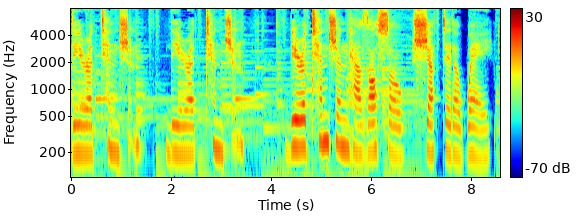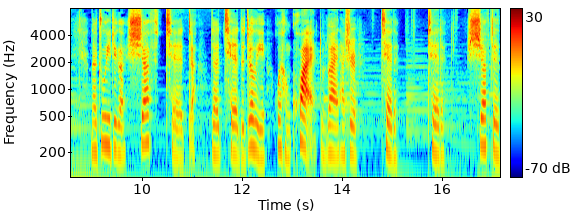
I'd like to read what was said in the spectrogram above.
their attention, their attention. Their attention has also shifted away. 那注意这个 shifted 的 tid 这里会很快，对不对？它是 tid tid shifted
